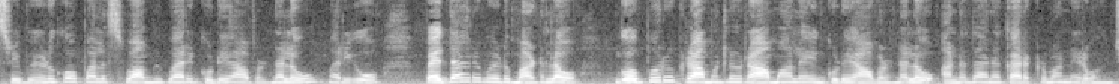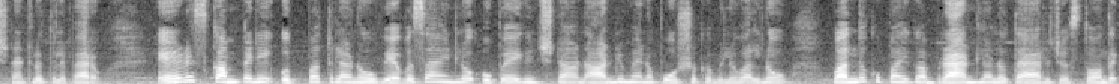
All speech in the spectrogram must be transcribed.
శ్రీ వేణుగోపాల స్వామి వారి గుడి ఆవరణలో మరియు పెద్దారవేడు మండలం గొబ్బూరు గ్రామంలో రామాలయం గుడి ఆవరణలో అన్నదాన కార్యక్రమం నిర్వహించినట్లు తెలిపారు. ఏడెస్ కంపెనీ ఉత్పత్తులను వ్యవసాయంలో ఉపయోగించిన నాణ్యమైన పోషక విలువలను వందకు పైగా బ్రాండ్లలో తయారు చేస్తోంది.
